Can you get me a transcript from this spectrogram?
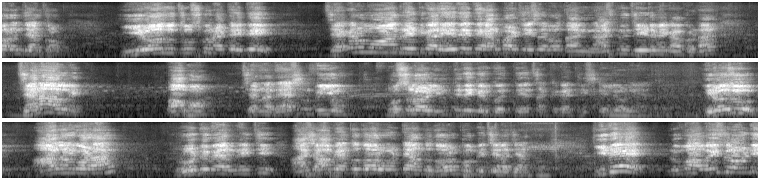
పరం ఈ రోజు చూసుకున్నట్టయితే జగన్మోహన్ రెడ్డి గారు ఏదైతే ఏర్పాటు చేశారో దాన్ని నాశనం చేయడమే కాకుండా జనాల్ని పాపం చిన్న రేషన్ బియ్యం ముసలోళ్ళు ఇంటి దగ్గరికి వస్తే చక్కగా తీసుకెళ్ళేవాళ్ళు ఈరోజు వాళ్ళని కూడా రోడ్డు మీద నుంచి ఆ షాప్ ఎంత దూరం ఉంటే అంత దూరం పంపించేలా చేస్తాం. ఇదే నువ్వు ఆ వయసులో ఉండి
